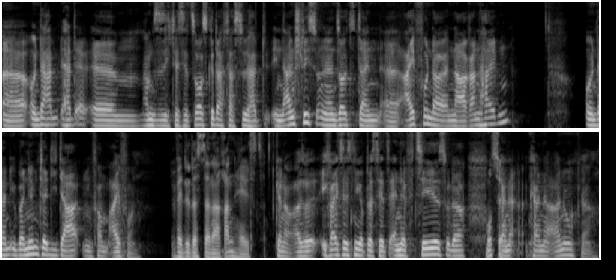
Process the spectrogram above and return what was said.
Äh, und da hat, hat, äh, haben sie sich das jetzt so ausgedacht, dass du halt ihn anschließt und dann sollst du dein äh, iPhone da nah ranhalten und dann übernimmt er die Daten vom iPhone. Wenn du das danach ranhältst. Genau, also ich weiß jetzt nicht, ob das jetzt NFC ist oder Muss ja. keine, keine Ahnung, ja,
